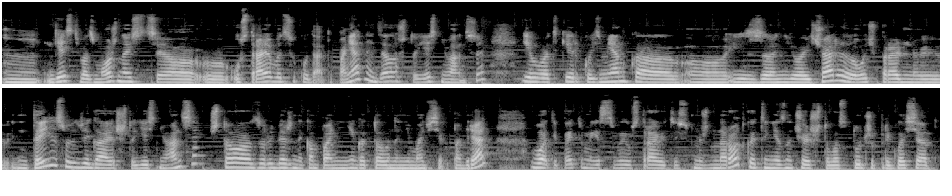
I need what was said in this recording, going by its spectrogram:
есть возможность э, устраиваться куда-то. Понятное дело, что есть нюансы. И вот Кир Кузьменко э, из New HR очень правильный тезис выдвигает, что есть нюансы, что зарубежные компании не готовы нанимать всех подряд. Вот, и поэтому, если вы устраиваетесь в международку, это не означает, что вас тут же пригласят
